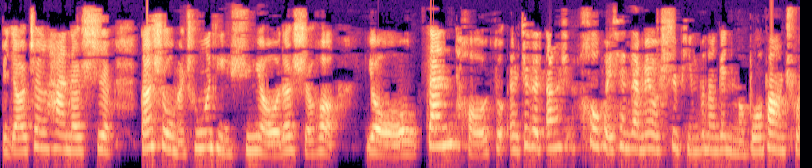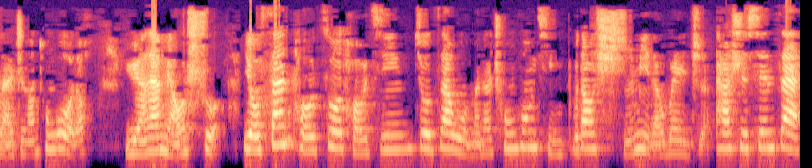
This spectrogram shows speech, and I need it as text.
比较震撼的是，当时我们冲锋艇巡游的时候。有三头做，呃，这个当时后悔现在没有视频，不能给你们播放出来，只能通过我的语言来描述。有三头座头鲸就在我们的冲锋艇不到十米的位置，它是先在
